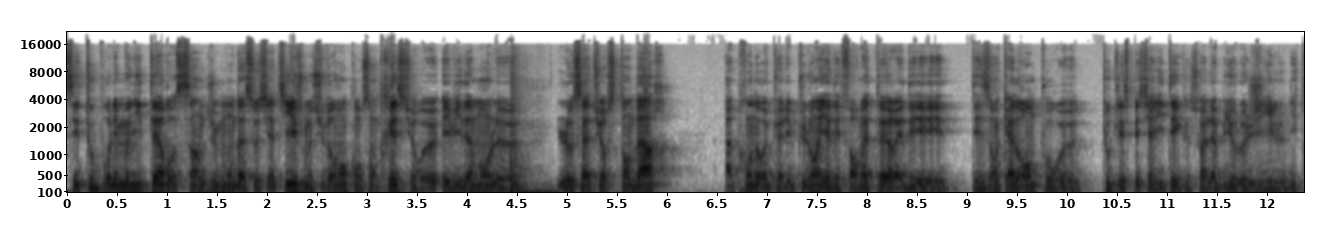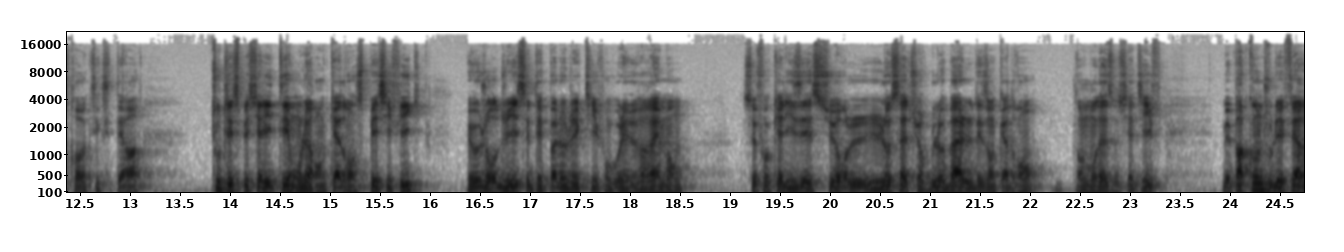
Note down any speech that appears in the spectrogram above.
C'est tout pour les moniteurs au sein du monde associatif. Je me suis vraiment concentré sur euh, évidemment l'ossature standard. Après, on aurait pu aller plus loin. Il y a des formateurs et des, encadrants pour euh, toutes les spécialités, que ce soit la biologie, le nitrox, etc. Toutes les spécialités ont leur encadrant spécifique. Mais aujourd'hui, c'était pas l'objectif. On voulait vraiment se focaliser sur l'ossature globale des encadrants dans le monde associatif. Mais par contre, je voulais faire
